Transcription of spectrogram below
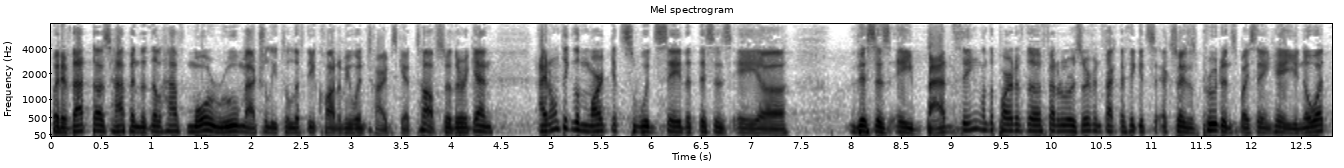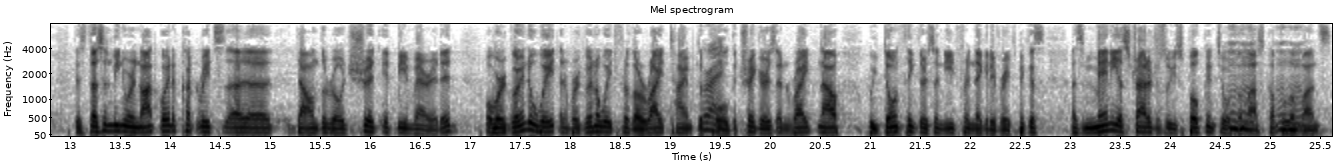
but if that does happen then they'll have more room actually to lift the economy when times get tough. So there again i don't think the markets would say that this is a uh, this is a bad thing on the part of the Federal Reserve. In fact, I think it exercises prudence by saying, hey, you know what? This doesn't mean we're not going to cut rates uh, down the road should it be merited, but we're going to wait and we're going to wait for the right time to Right. pull the triggers. And right now, we don't think there's a need for negative rates because as many as strategists we've spoken to over the last couple of months,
